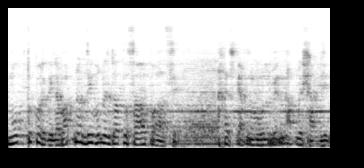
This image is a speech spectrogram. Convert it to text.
মুক্ত করে দিলাম। আপনার জীবনে যত সাহাপ আছে আজকে আপনি বলবেন আপনি স্বাধীন।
